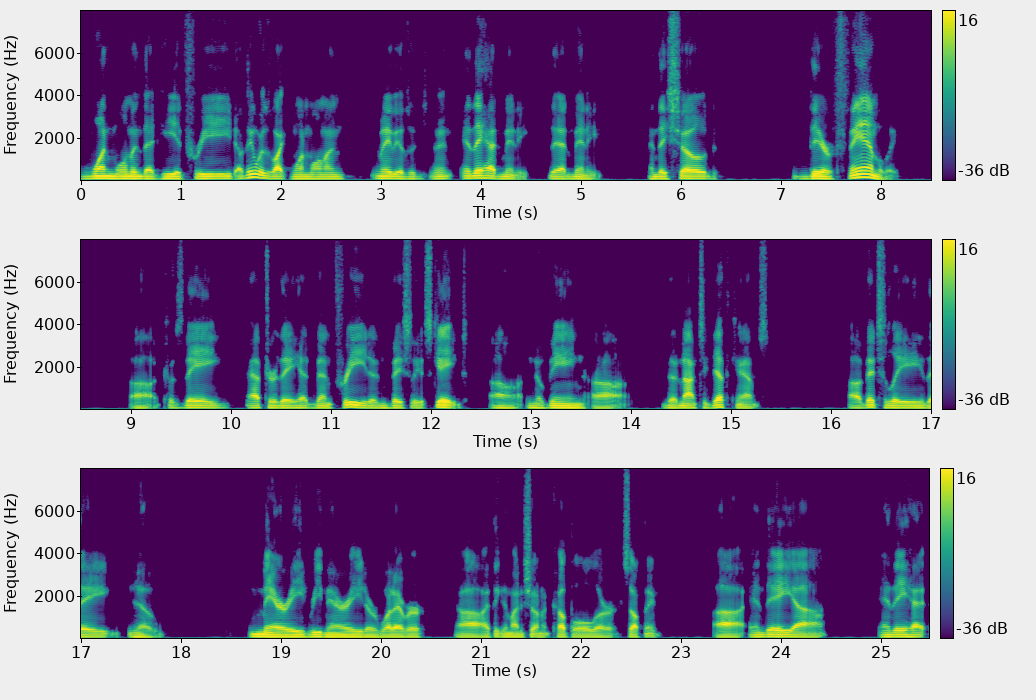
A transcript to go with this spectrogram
one woman that he had freed. I think it was like one woman, maybe it was, a, and, and they had many. They had many, and they showed their family because uh, they, after they had been freed and basically escaped, uh, you know, being uh, the Nazi death camps, uh, eventually they, you know, married, remarried, or whatever. Uh, I think they might have shown a couple or something, uh, and they uh, and they had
